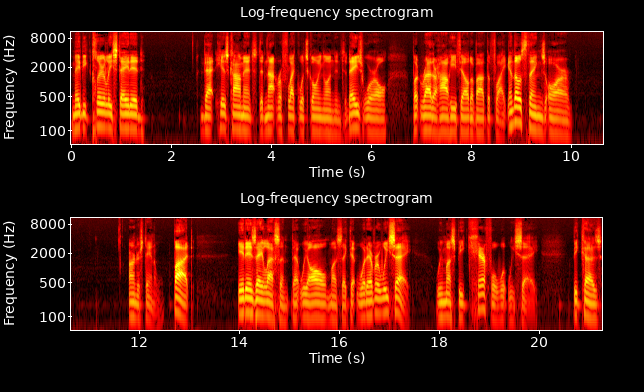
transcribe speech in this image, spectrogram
maybe clearly stated that his comments did not reflect what's going on in today's world, but rather how he felt about the flight. And those things are, are understandable. But it is a lesson that we all must take that whatever we say, we must be careful what we say because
